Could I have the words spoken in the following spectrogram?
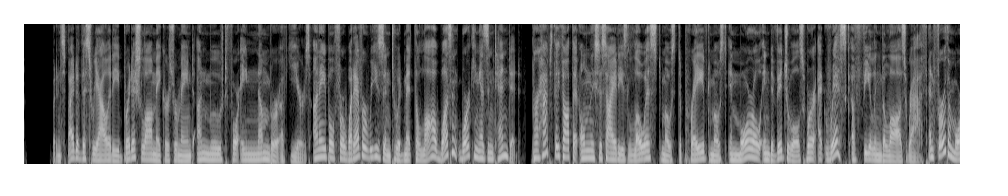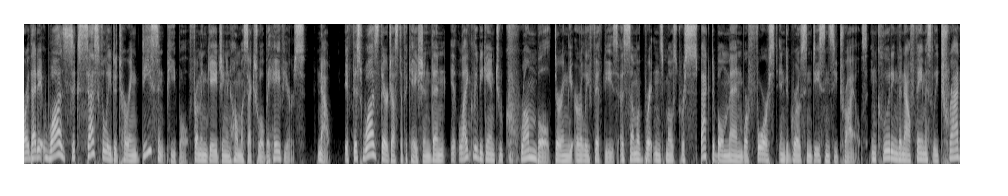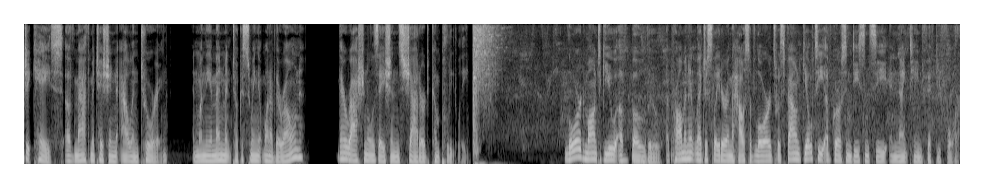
But in spite of this reality, British lawmakers remained unmoved for a number of years, unable for whatever reason to admit the law wasn't working as intended. Perhaps they thought that only society's lowest, most depraved, most immoral individuals were at risk of feeling the law's wrath, and furthermore, that it was successfully deterring decent people from engaging in homosexual behaviors. Now, if this was their justification, then it likely began to crumble during the early 50s as some of Britain's most respectable men were forced into gross indecency trials, including the now famously tragic case of mathematician Alan Turing. And when the amendment took a swing at one of their own, their rationalizations shattered completely. Lord Montagu of Beaulieu, a prominent legislator in the House of Lords, was found guilty of gross indecency in 1954.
